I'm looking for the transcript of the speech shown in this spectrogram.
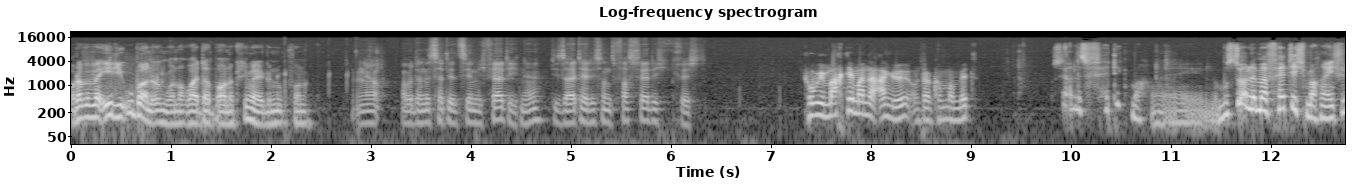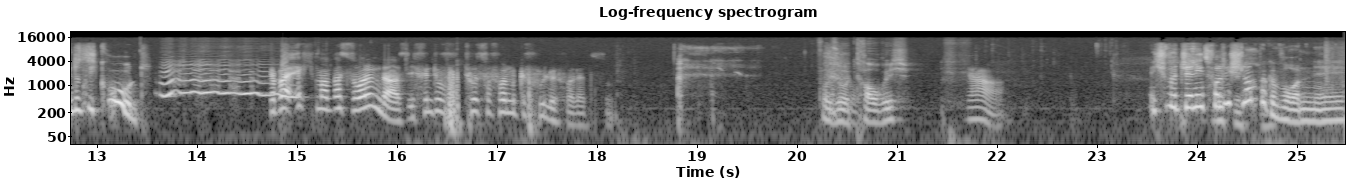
Oder wenn wir eh die U-Bahn irgendwann noch weiterbauen, da kriegen wir ja genug von. Ja, aber dann ist das jetzt hier nicht fertig, ne? Die Seite hätte ich sonst fast fertig gekriegt. Tobi, mach dir mal eine Angel und dann komm mal mit. Musst ja alles fertig machen, ey. Da musst du alle mal fertig machen, ey. Ich finde das nicht gut. Ja, aber echt mal, was soll denn das? Ich finde, du tust da voll mit Gefühle verletzen. Voll so traurig. Ja. Ich schwör, Jenny ist voll die Schlampe geworden, ey.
